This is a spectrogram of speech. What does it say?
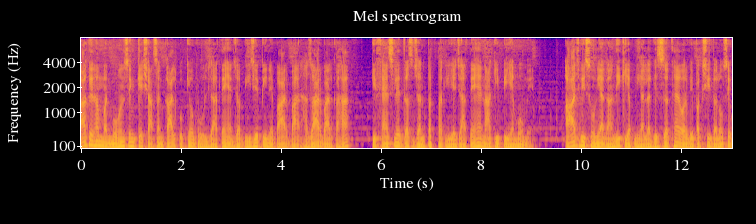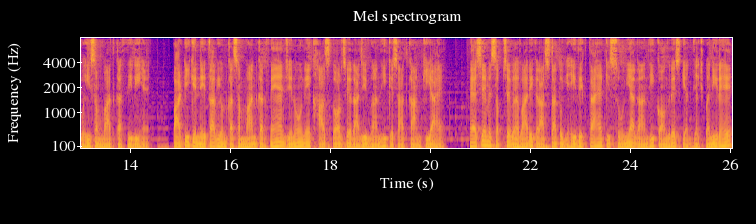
आखिर हम मनमोहन सिंह के शासनकाल को क्यों भूल जाते हैं जब बीजेपी ने बार बार हज़ार बार कहा कि फैसले दस जनपद पर लिए जाते हैं, ना कि पीएमओ में। आज भी सोनिया गांधी की अपनी अलग इज़्ज़त है और विपक्षी दलों से वही संवाद करती भी हैं। पार्टी के नेता भी उनका सम्मान करते हैं, जिन्होंने खास तौर से राजीव गांधी के साथ काम किया है। ऐसे में सबसे व्यवहारिक रास्ता तो यही दिखता है कि सोनिया गांधी कांग्रेस की अध्यक्ष बनी रहे।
